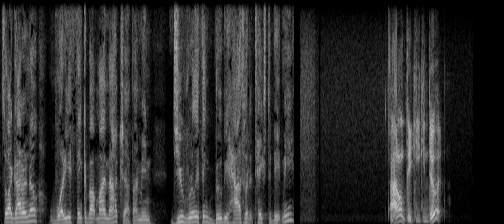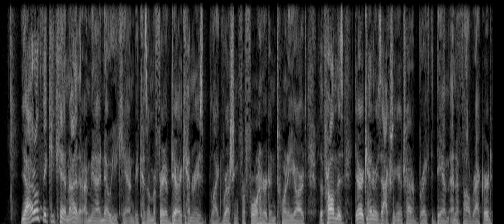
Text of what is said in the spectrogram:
So I got to know, what do you think about my matchup? I mean, do you really think Booby has what it takes to beat me? I don't think he can do it. Yeah, I don't think he can either. I mean, I know he can because I'm afraid of Derrick Henry's like rushing for 420 yards. The problem is Derrick Henry's actually going to try to break the damn NFL record,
